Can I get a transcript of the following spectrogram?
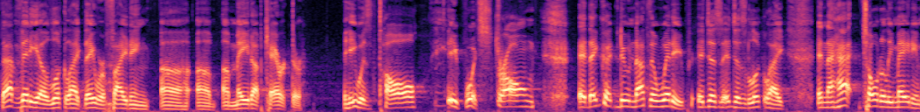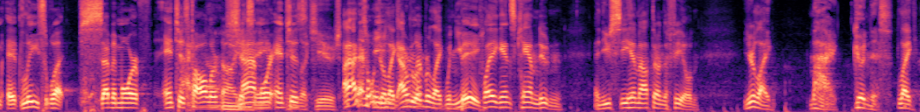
that video looked like they were fighting uh, a a made up character. He was tall. he was strong, and they couldn't do nothing with him. It just it just looked like, and the hat totally made him at least what seven more inches taller, Oh, Six, nine eight, more He inches. looked huge. I, I told you, like I remember, like when you big. play against Cam Newton, and you see him out there on the field, you're like, my goodness, like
